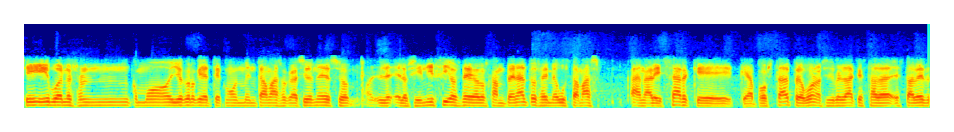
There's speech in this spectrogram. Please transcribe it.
Sí, bueno, son como yo creo que ya te he comentado más ocasiones, los inicios de los campeonatos a me gusta más analizar que, que apostar, pero bueno, sí es verdad que esta, esta vez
